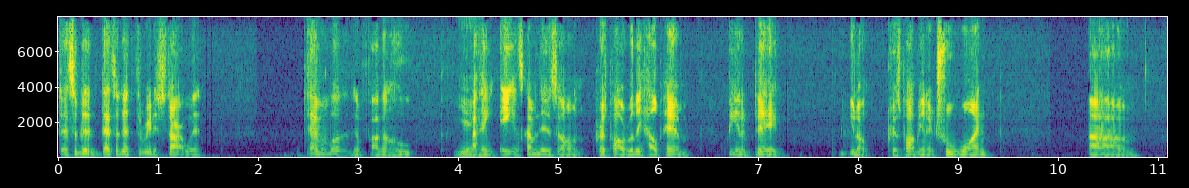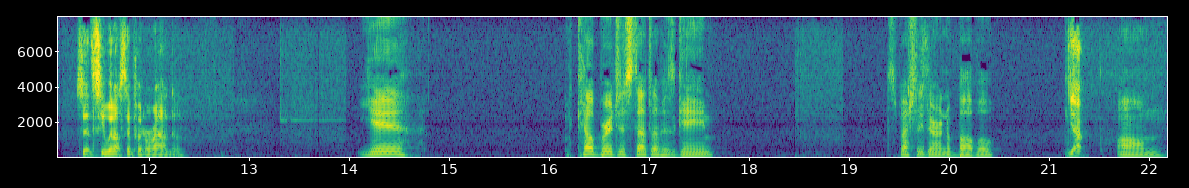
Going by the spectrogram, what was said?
That's a good. That's a good three to start with. Devin Booker can fucking hoop. Yeah. I think Ayton's coming to his own. Chris Paul really helped him being a big, you know, Chris Paul being a true one. Um, so let's see what else they put around him. Yeah. Kel Bridges stepped up his game, especially during the bubble. Yep. Um,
